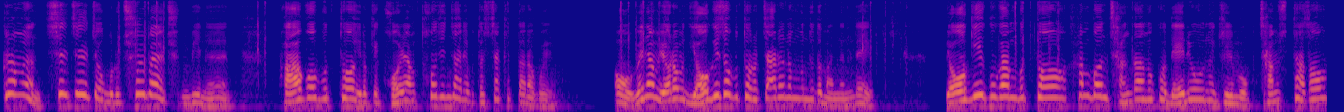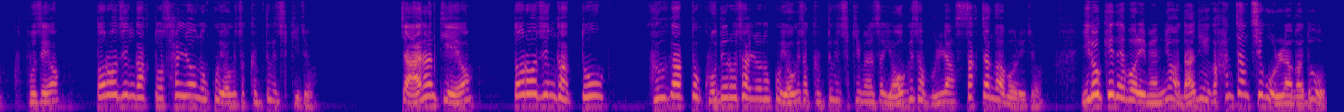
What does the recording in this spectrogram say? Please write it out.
그러면 실질적으로 출발 준비는 과거부터 이렇게 거리량 터진 자리부터 시작했다라고 해요. 어, 왜냐면 여러분 여기서부터로 자르는 분들도 많는데 여기 구간부터 한번 잠가놓고 내려오는 길목 잠수 타서 보세요. 떨어진 각도 살려놓고 여기서 급등시키죠. 자, 아난티예요. 떨어진 각도 그 각도 그대로 살려놓고 여기서 급등시키면서 여기서 물량 싹 잠가버리죠. 이렇게 돼버리면요. 나중에 이거 한참 치고 올라가도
